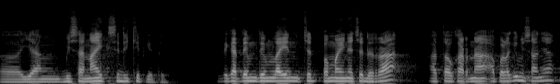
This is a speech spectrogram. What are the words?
eh, yang bisa naik sedikit gitu. Ketika tim-tim lain ced- pemainnya cedera atau karena apalagi misalnya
